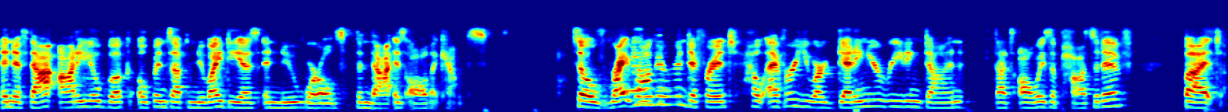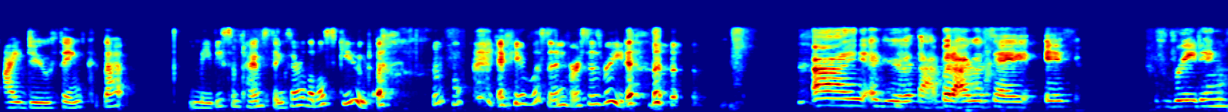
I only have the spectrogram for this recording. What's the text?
And if that audiobook opens up new ideas and new worlds, then that is all that counts. So, right, wrong, or indifferent, however you are getting your reading done, that's always a positive but I do think that maybe sometimes things are a little skewed if you listen versus read. I agree with that, but I would say if reading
